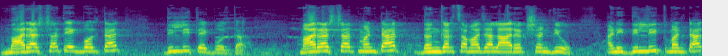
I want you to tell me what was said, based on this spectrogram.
महाराष्ट्रात एक बोलतात दिल्लीत एक बोलतात. महाराष्ट्रात म्हणतात धनगर समाजाला आरक्षण देऊ. आणि दिल्लीत म्हणतात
